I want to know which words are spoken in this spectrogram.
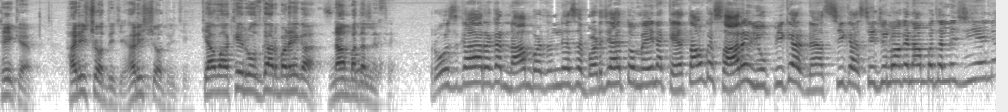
ठीक है। हरीश चौधरी जी हरीश चौधरी जी क्या वाकई रोज़गार बढ़ेगा नाम बदलने से? रोज़गार अगर नाम बदलने से बढ़ जाए तो मैं ना कहता हूँ कि सारे यूपी के अस्सी के अस्सी जिलों के नाम बदलने चाहिए ना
